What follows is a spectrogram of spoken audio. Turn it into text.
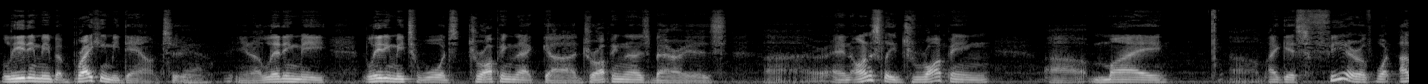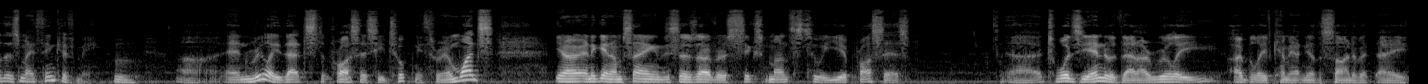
leading me, but breaking me down too. Yeah. You know, letting me, leading me towards dropping that guard, dropping those barriers, uh, and honestly dropping uh, my, um, I guess, fear of what others may think of me. Hmm. Uh, and really, that's the process he took me through. And once, you know, and again, I'm saying this is over a six months to a year process. Uh, towards the end of that, I really, I believe, came out on the other side of it a,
